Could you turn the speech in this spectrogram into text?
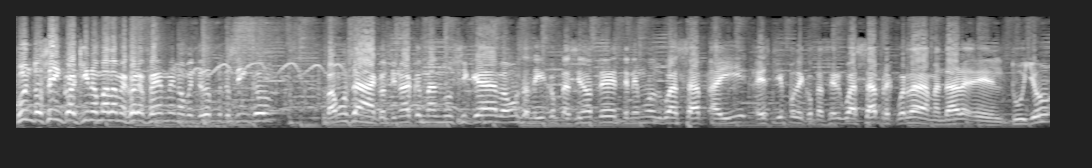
Punto 92.5, aquí nomás la mejor FM 92.5. Vamos a continuar con más música, vamos a seguir complaciéndote. Tenemos WhatsApp ahí, es tiempo de complacer WhatsApp. Recuerda mandar el tuyo,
